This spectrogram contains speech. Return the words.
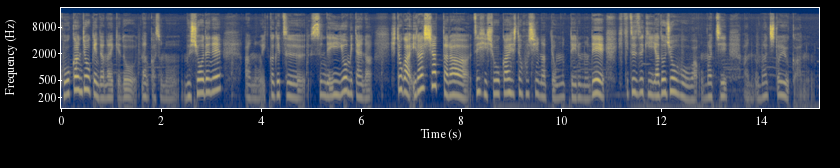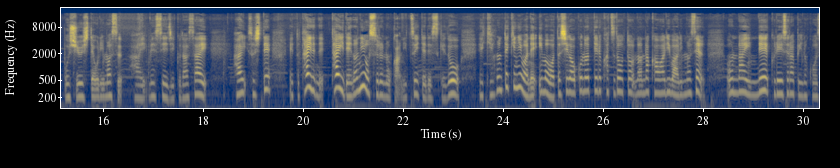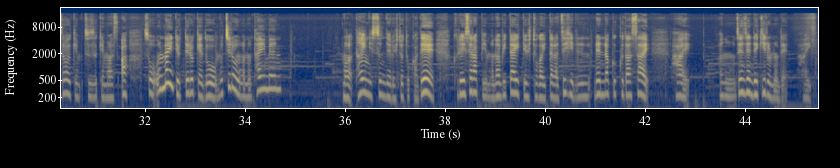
交換条件じゃないけどなんかその無償でねあの1ヶ月住んでいいよみたいな人がいらっしゃったら是非紹介してほしいなって思っているので引き続き宿情報はお待ちあのお待ちというかあの募集しております。はいメッセージください。はい。そして、えっと、タイでね、タイで何をするのかについてですけど、え基本的にはね、今私が行っている活動と何ら変わりはありません。オンラインでクレイセラピーの講座を受け続けます。あ、そう、オンラインって言ってるけど、もちろんあの対面まあ、タイに住んでる人とかでクレイセラピー学びたいっていう人がいたら是非連絡ください。はい。あの、全然できるので、はい。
